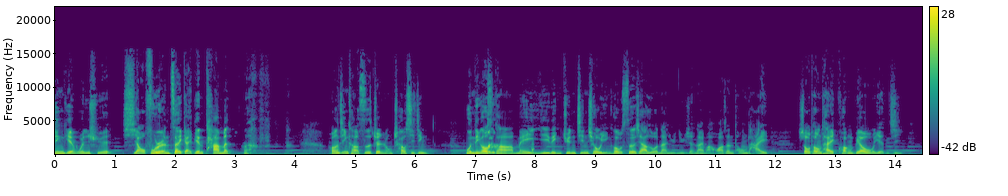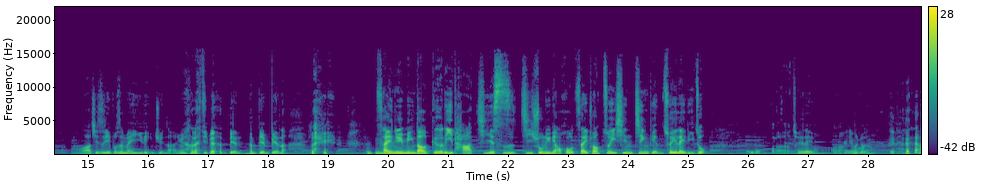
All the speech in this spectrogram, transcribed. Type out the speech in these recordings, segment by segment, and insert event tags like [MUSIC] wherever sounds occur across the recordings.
经典文学《小妇人》再改编他们啊，[LAUGHS] 黄金卡斯阵容超吸睛，问鼎奥斯卡梅姨领军金球影后瑟夏罗南与女神艾玛华森同台，首同台狂飙演技。哇，其实也不是梅姨领军啊，因为她在里边很边很边边啊。对，[LAUGHS] 才女名导葛丽塔·杰斯继《熟女鸟》后再创最新经典催泪力作。呃，催泪吗？好吧，那个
